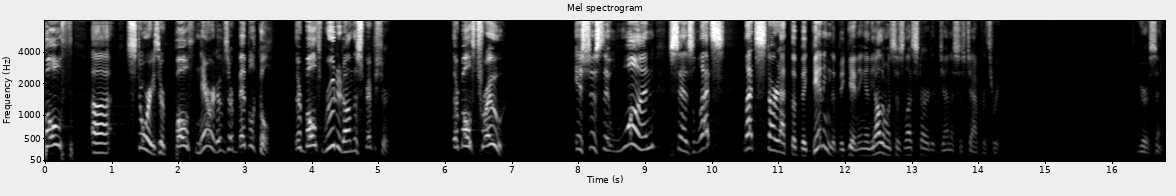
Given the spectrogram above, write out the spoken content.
Both uh, stories, or both narratives, are biblical. They're both rooted on the scripture. They're both true. It's just that one says, let's, let's start at the beginning, the beginning, and the other one says, let's start at Genesis chapter 3. You're a sinner.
